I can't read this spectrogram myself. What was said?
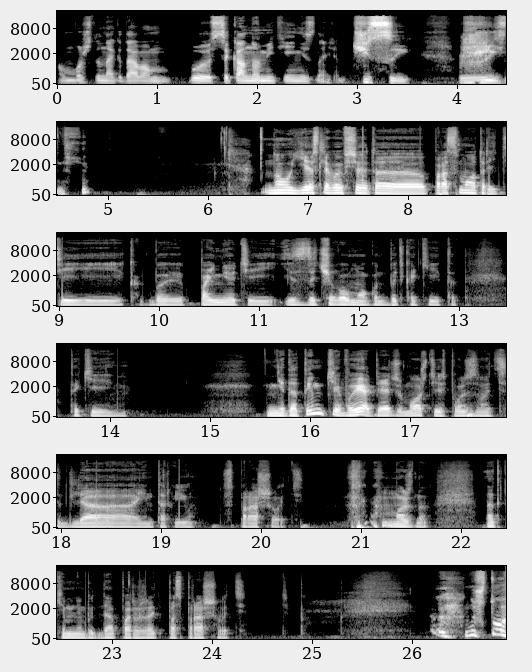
он может иногда вам э, сэкономить, я не знаю, там, часы жизни. Ну, если вы все это просмотрите и как бы поймете, из-за чего могут быть какие-то такие недотымки вы, опять же, можете использовать для интервью. Спрашивать. можно над кем-нибудь, да, поржать, поспрашивать. Типа. Ну что,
